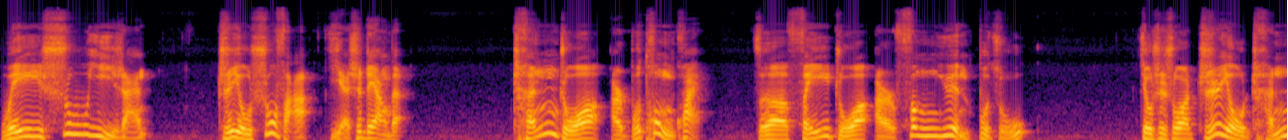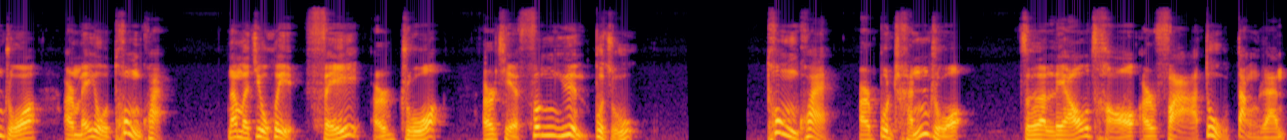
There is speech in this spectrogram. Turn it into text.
唯书亦然，只有书法也是这样的。沉着而不痛快，则肥浊而风韵不足。就是说，只有沉着而没有痛快，那么就会肥而浊，而且风韵不足；痛快而不沉着，则潦草而法度荡然。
